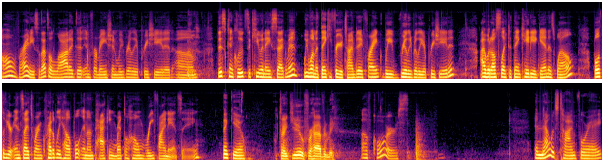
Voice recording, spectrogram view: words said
Alrighty, so that's a lot of good information. We really appreciate it. Um, this concludes the Q and A segment. We want to thank you for your time today, Frank. We really, really appreciate it. I would also like to thank Katie again as well. Both of your insights were incredibly helpful in unpacking rental home refinancing. Thank you. Thank you for having me. Of course. And now it's time for a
